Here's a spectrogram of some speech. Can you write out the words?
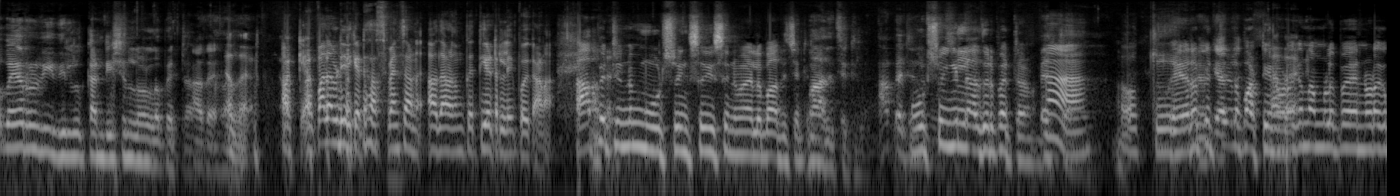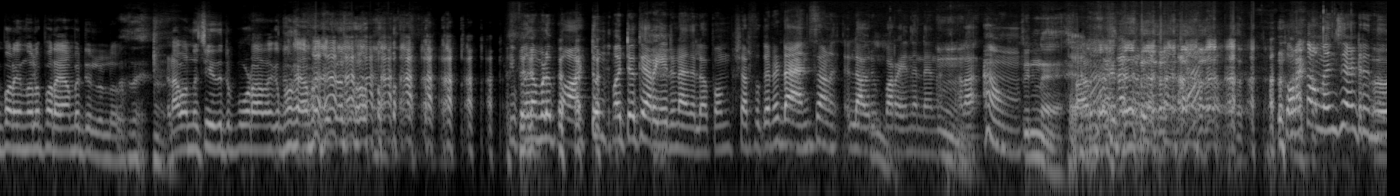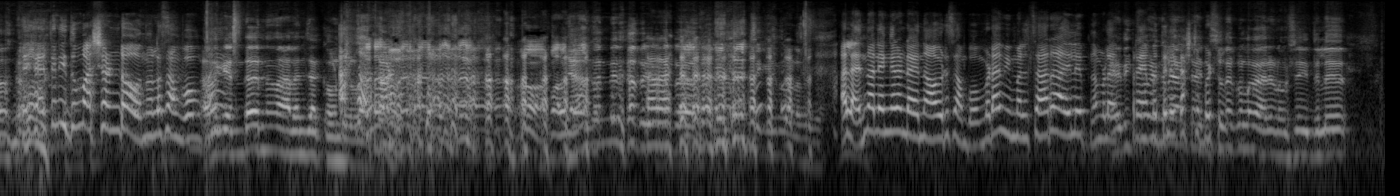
വേറൊരു രീതിയിൽ കണ്ടീഷനിലുള്ള പെറ്റാണ്. അതെ. അതെ. ഓക്കെ അപ്പൊ അതവിടെ ഇരിക്കട്ടെ. സസ്പെൻസ് ആണ്. അതാണ് നമുക്ക് തിയേറ്ററിൽ പോയി കാണാം. ആ പെറ്റിന്റെ മൂഡ് സ്വിങ്സ് ഈ സിനിമയിൽ ബാധിച്ചിട്ടില്ല. ബാധിച്ചിട്ടില്ല. മൂഡ് സ്വിങ് ഇല്ലാത്തൊരു പെറ്റാണ്. വേറെ പെറ്റുകൾ പട്ടീനോടൊക്കെ നമ്മളിപ്പോ എന്നോടൊക്കെ പറയുന്ന പോലെ പറയാൻ പറ്റില്ലല്ലോ. എടാ വന്ന് ചെയ്തിട്ട് പോടാന്നൊക്കെ പറയാൻ പറ്റില്ലല്ലോ. ഇപ്പൊ നമ്മൾ പാട്ടും മറ്റൊക്കെ ഇറങ്ങിയിട്ടുണ്ടായിരുന്നല്ലോ. അപ്പം ഷർഫുഖന്റെ ഡാൻസ് ആണ് എല്ലാവരും പറയുന്നുണ്ടായിരുന്നു. പിന്നെ കുറെ കമന്റ്സ് അദ്ദേഹത്തിന് ഇതും വശമുണ്ടോ എന്നുള്ള സംഭവം. നാലഞ്ച് അക്കൗണ്ടുകൾ. അല്ല എന്നാലും എങ്ങനെ ഉണ്ടായിരുന്നു ആ ഒരു സംഭവം? ഇവിടെ വിമൽ സാർ അതിൽ നമ്മളെ പ്രേമത്തിൽ കഷ്ടപ്പെട്ടു. പക്ഷെ ഇതിൽ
